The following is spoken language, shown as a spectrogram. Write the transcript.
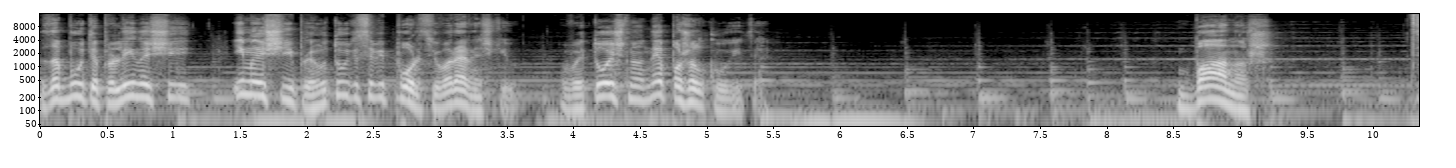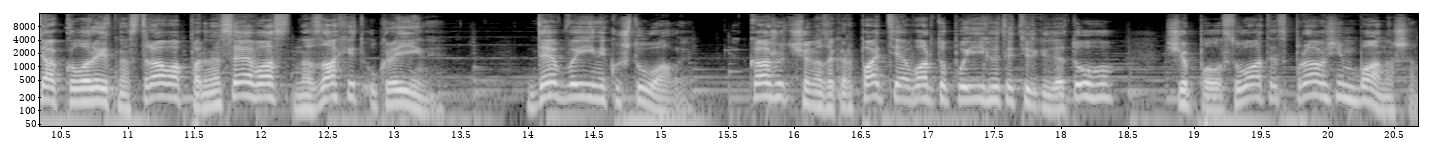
забудьте про лінощі і мерщі приготуйте собі порцію вареничків. Ви точно не пожалкуєте. Банош. Ця колоритна страва перенесе вас на захід України, де б ви її не куштували. Кажуть, що на Закарпаття варто поїхати тільки для того, щоб полосувати справжнім баношем.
